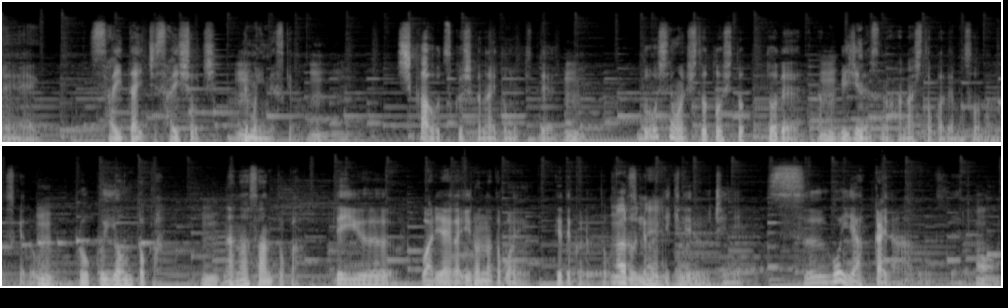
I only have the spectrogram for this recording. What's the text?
えー最大値最小値でもいいんですけど、うん、うん、しか美しくないと思っててうん、どうしても人と人とでなんかビジネスの話とかでもそうなんですけど、うん、64とかうん、73とかっていう割合がいろんなところに出てくると思うんですけど、ね生きてるうちにすごい厄介だなと思ってては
